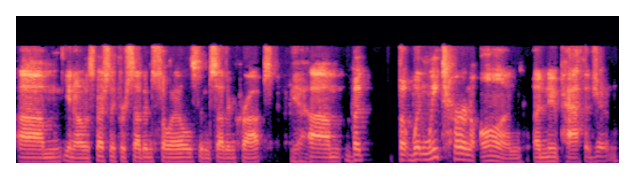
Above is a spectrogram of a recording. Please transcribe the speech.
Um, you know, especially for southern soils and southern crops. Yeah. Um, but but when we turn on a new pathogen,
